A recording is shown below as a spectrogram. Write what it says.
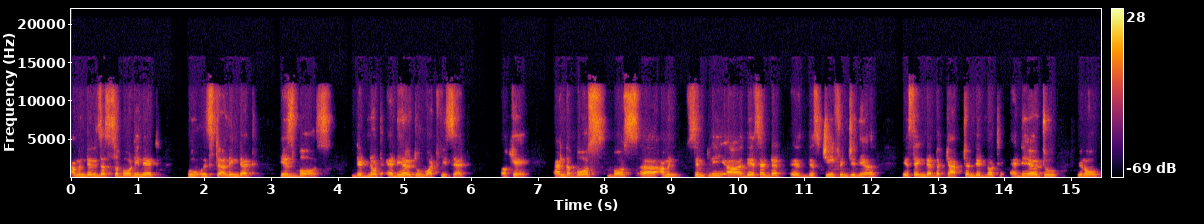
I mean, there is a subordinate who is telling that his boss did not adhere to what we said. Okay. And the boss, boss, uh, I mean, simply uh, they said that uh, this chief engineer is saying that the captain did not adhere to, you know,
